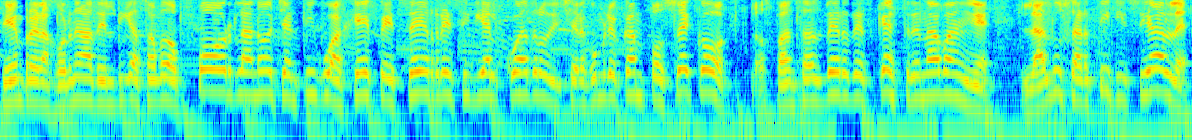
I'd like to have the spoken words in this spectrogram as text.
Siempre la jornada del día sábado por la noche, Antigua GFC recibía el cuadro del Xerajumbrio Campo Seco. Los panzas verdes que estrenaban eh, la luz artificial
